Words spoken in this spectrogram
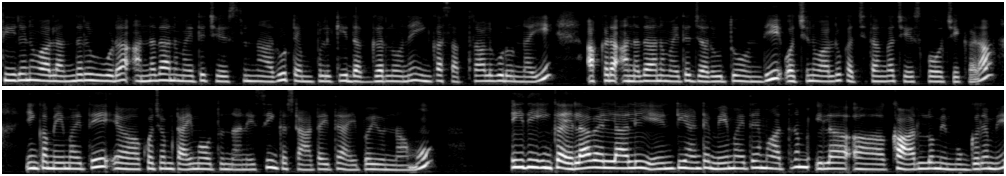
తీరని వాళ్ళందరూ కూడా అన్నదానం అయితే చేస్తున్నారు టెంపుల్‌కి దగ్గరలోనే. ఇంకా సత్రాలు కూడా ఉన్నాయి. అక్కడ అన్నదానం అయితే జరుగుతూ ఉంది. వచ్చిన వాళ్ళు ఖచ్చితంగా చేసుకోవచ్చు ఇక్కడ. ఇంకా మేమైతే కొంచెం టైం అవుతుందనేసి ఇంకా స్టార్ట్ అయితే అయిపోయి ఉన్నాము. ఇది ఇంకా ఎలా వెళ్ళాలి ఏంటి అంటే మేమైతే మాత్రం ఇలా కార్లో కారులో మేము ముగ్గురమే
